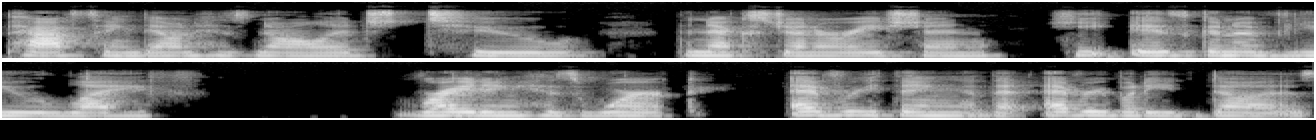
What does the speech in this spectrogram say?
passing down his knowledge to the next generation, he is going to view life, writing his work, everything that everybody does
